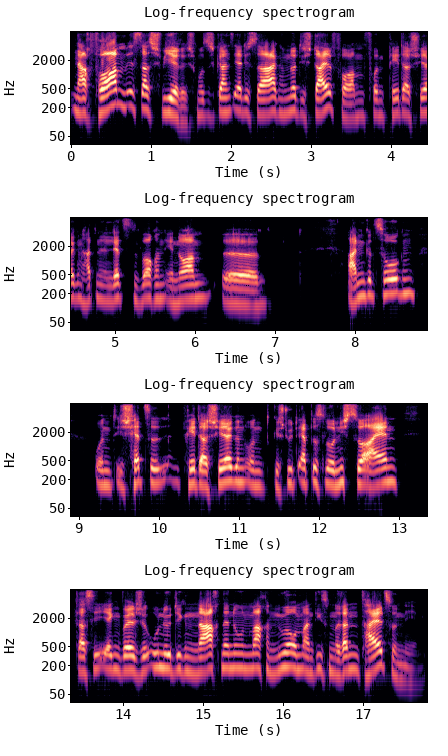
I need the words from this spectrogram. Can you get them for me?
nach Form ist das schwierig, muss ich ganz ehrlich sagen. Nur die Stallform von Peter Schirgen hat in den letzten Wochen enorm äh, angezogen. Und ich schätze Peter Schirgen und Gestüt Eppesloh nicht so ein, dass sie irgendwelche unnötigen Nachnennungen machen, nur um an diesem Rennen teilzunehmen.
